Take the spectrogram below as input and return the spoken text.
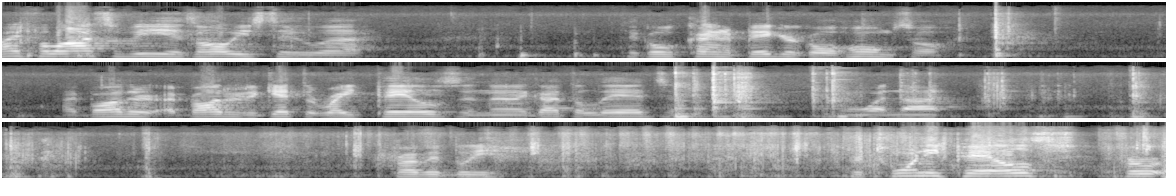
My philosophy is always to uh, to go kind of big or go home. So I bother I bother to get the right pails, and then I got the lids and, and whatnot. Probably for 20 pails for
